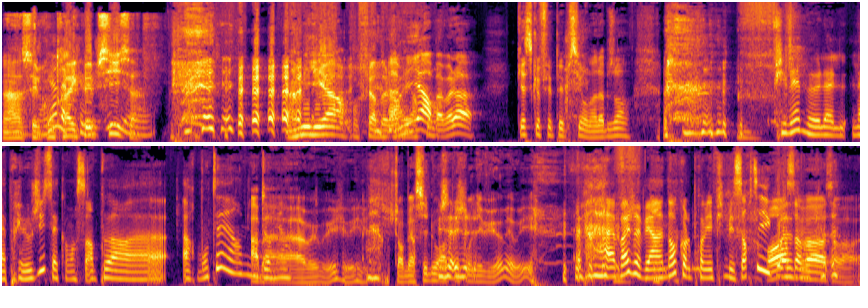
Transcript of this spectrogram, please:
Ah, c'est le contrat la avec Pepsi, ça. euh, Un milliard pour faire de Un l'arrière. milliard, bah voilà. Qu'est-ce que fait Pepsi? On en a besoin. Puis même euh, la, la prélogie, ça commence un peu à, à remonter, hein, Ah de rien. bah oui, oui, oui. Je te remercie de nous rappeler qu'on est vieux, mais oui. Ah, Moi, j'avais un an quand le premier film est sorti. Oh, quoi, ça donc, va, euh, ça va.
